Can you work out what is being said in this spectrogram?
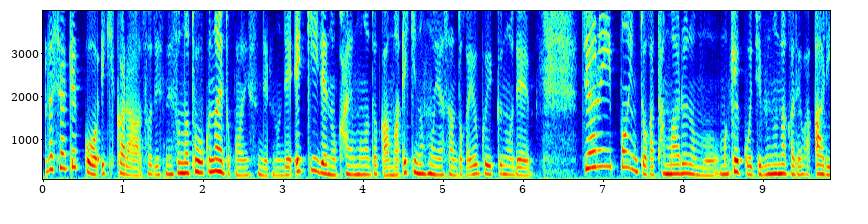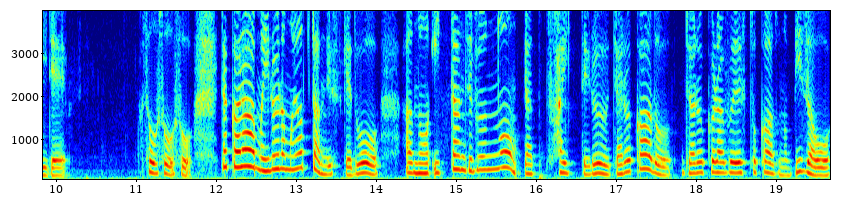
私は結構駅からそうですねそんな遠くないところに住んでるので駅での買い物とか、まあ、駅の本屋さんとかよく行くので JRE ポイントが貯まるのも、まあ、結構自分の中ではありでそうそうそう。だから、まあ、いろいろ迷ったんですけど、あの、一旦自分のやつ入ってる JAL カード、JAL クラブエストカードのビザを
